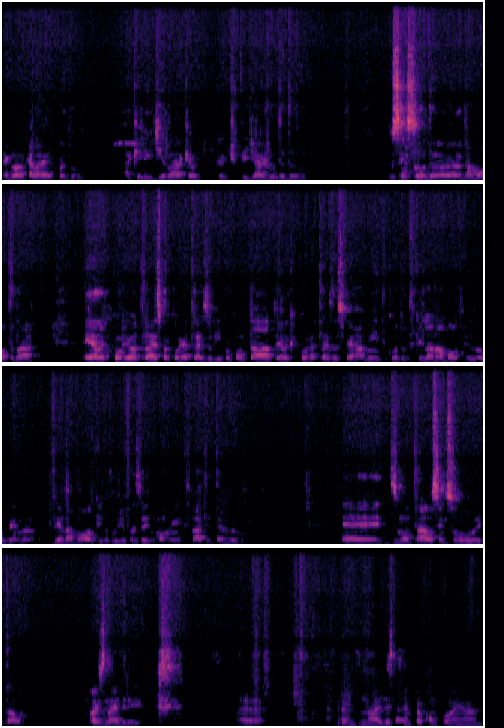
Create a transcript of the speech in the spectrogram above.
É igual aquela época do. aquele dia lá que eu, que eu te pedi ajuda do, do sensor da, da moto lá. Ela que correu atrás para correr atrás do limpa contato, ela que correu atrás das ferramentas, enquanto eu fiquei lá na moto resolvendo, vendo a moto, o que, que eu podia fazer no momento, lá tentando é, desmontar o sensor e tal. Olha o Snyder aí. É, grande Snyder sempre acompanhando.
